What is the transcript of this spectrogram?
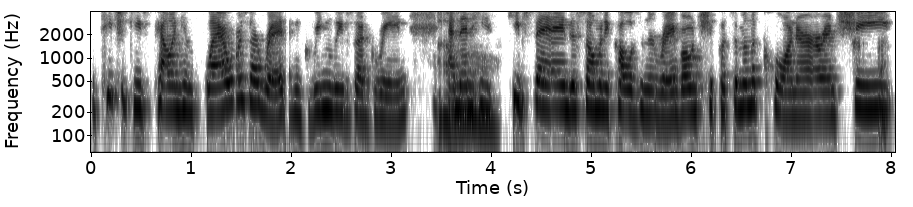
the teacher keeps telling him flowers are red and green leaves are green and then he Oh, keeps saying there's so many colors in the rainbow and she puts him in the corner and she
